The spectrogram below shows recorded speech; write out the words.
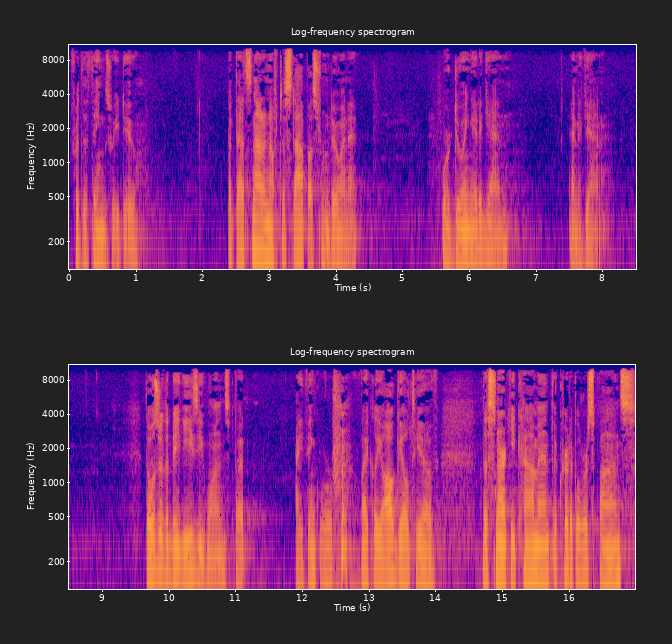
for the things we do. But that's not enough to stop us from doing it. We're doing it again and again. Those are the big, easy ones, but I think we're likely all guilty of the snarky comment, the critical response,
